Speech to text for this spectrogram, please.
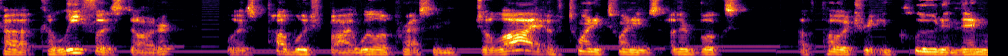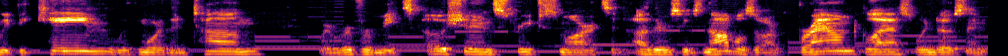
Califia's Daughter, was published by Willow Press in July of 2020's other books of poetry include And Then We Became, with More Than Tongue, Where River Meets Ocean, Street Smarts, and others whose novels are Brown Glass Windows and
